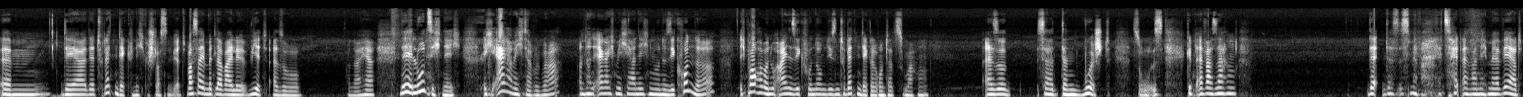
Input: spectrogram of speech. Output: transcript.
ähm, der, der Toilettendeckel nicht geschlossen wird? Was er mittlerweile wird. Also von daher, nee, lohnt sich nicht. Ich ärgere mich darüber und dann ärgere ich mich ja nicht nur eine Sekunde. Ich brauche aber nur eine Sekunde, um diesen Toilettendeckel runterzumachen. Also ist ja dann wurscht. So, es gibt einfach Sachen, da- das ist mir meine Zeit einfach nicht mehr wert.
